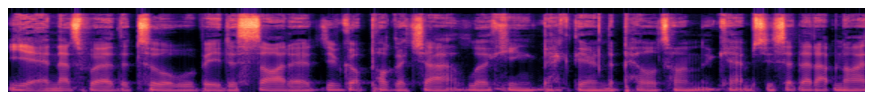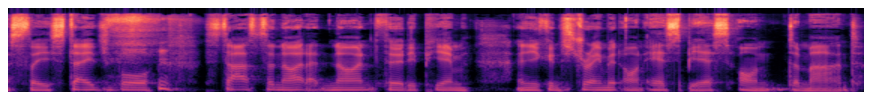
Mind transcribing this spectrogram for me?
Yeah, and that's where the tour will be decided. You've got Pogacar lurking back there in the peloton. Gabs, you set that up nicely. Stage four starts tonight at 9.30 p.m. and you can stream it on SBS on demand.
